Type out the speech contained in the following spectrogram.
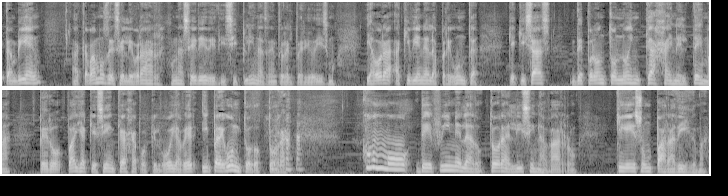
también acabamos de celebrar una serie de disciplinas dentro del periodismo. Y ahora aquí viene la pregunta que quizás de pronto no encaja en el tema, pero vaya que sí encaja porque lo voy a ver. Y pregunto, doctora, ¿cómo define la doctora Alicia Navarro qué es un paradigma?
